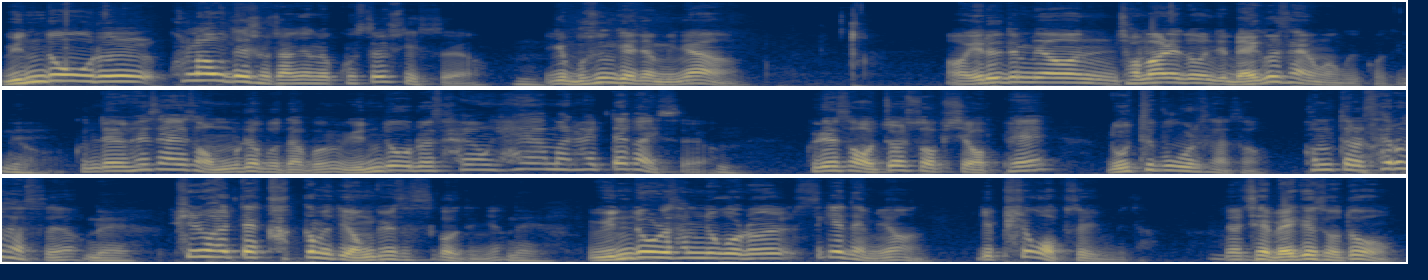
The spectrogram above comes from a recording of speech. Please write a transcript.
윈도우를 클라우드에 저장해 놓고 쓸 수 있어요. 이게 무슨 개념이냐? 어, 예를 들면 저만 해도 이제 맥을 사용하고 있거든요. 네. 근데 회사에서 업무를 보다 보면 윈도우를 사용해야만 할 때가 있어요. 음. 그래서 어쩔 수 없이 옆에 노트북을 사서 컴퓨터를 새로 샀어요. 네. 필요할 때 가끔 이렇게 연결해서 쓰거든요. 네. 윈도우 365를 쓰게 되면 이게 필요가 없어집니다. 그냥 제 맥에서도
